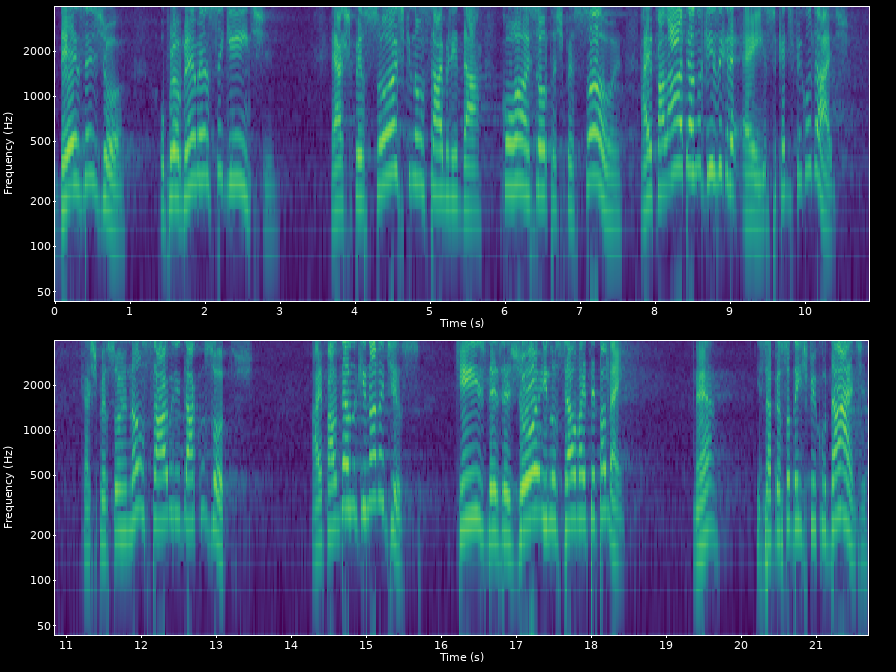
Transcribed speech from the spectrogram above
Desejou. O problema é o seguinte: é as pessoas que não sabem lidar com as outras pessoas, aí fala, ah, Deus não quis igreja. É isso que é dificuldade. Que as pessoas não sabem lidar com os outros. Aí fala, Deus não quis nada disso. Quis, desejou e no céu vai ter também. Né? E se a pessoa tem dificuldade,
